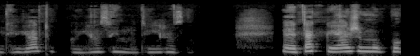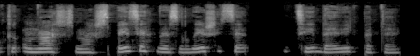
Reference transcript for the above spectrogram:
І дев'яту пов'язуємо дві рази. Е, Так в'яжемо, поки у нас на спицях не залишиться ці 9 петель.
